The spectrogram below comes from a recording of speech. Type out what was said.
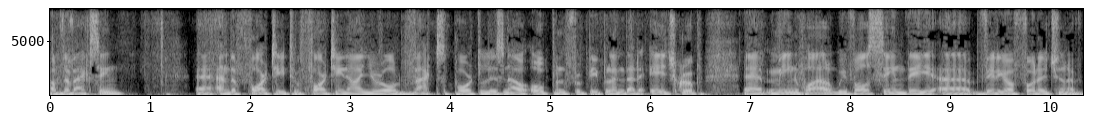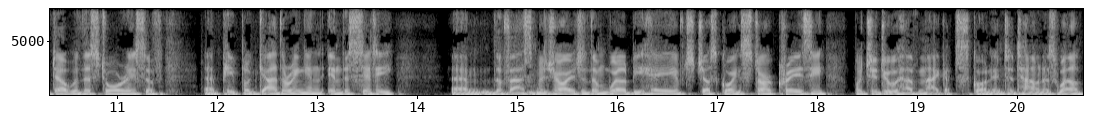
of the vaccine. Uh, and the 40 to 49 year old Vax portal is now open for people in that age group. Uh, meanwhile, we've all seen the uh, video footage and have dealt with the stories of uh, people gathering in, in the city um, the vast majority of them well behaved, just going stir crazy, but you do have maggots going into town as well,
